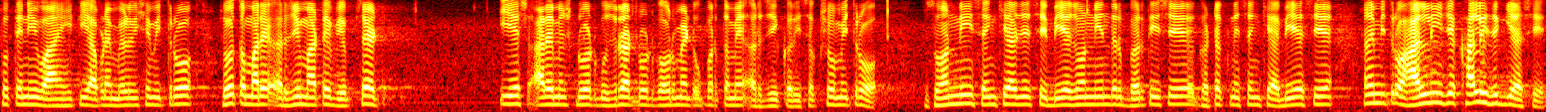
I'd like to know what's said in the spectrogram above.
તો તેની માહિતી આપણે મેળવી છે મિત્રો. જો તમારે અરજી માટે website ESRMS dot Gujarat dot government ઉપર તમે અરજી કરી શકશો, મિત્રો. ઝોનની સંખ્યા જે છે, બે ઝોનની અંદર ભરતી છે, ઘટકની સંખ્યા બે છે. અને મિત્રો, હાલની જે ખાલી જગ્યા છે,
